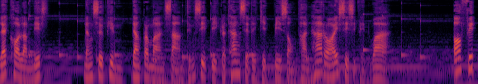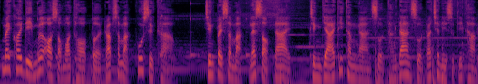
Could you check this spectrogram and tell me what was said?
และคอลัมนิสต์ หนังสือพิมพ์ดังประมาณ 3-4 ปีกระทั่งเศรษฐกิจปี 2540 เห็นว่า ออฟฟิศไม่ค่อยดีเมื่ออสมทเปิดรับสมัครผู้สื่อข่าว จึงไปสมัครและสอบได้ จึงย้ายที่ทำงานส่วนทางด้านส่วนรัชนีสุทธิธรรม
